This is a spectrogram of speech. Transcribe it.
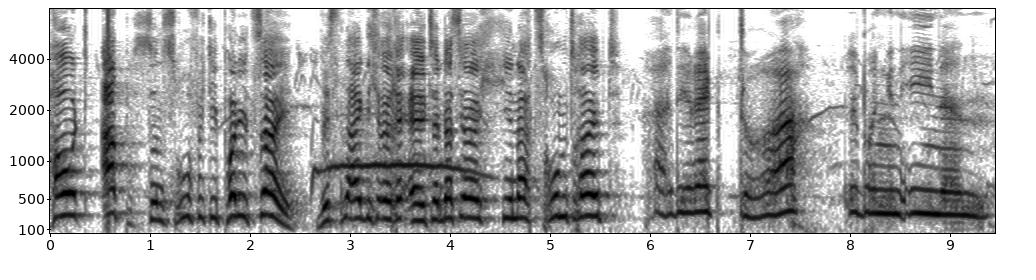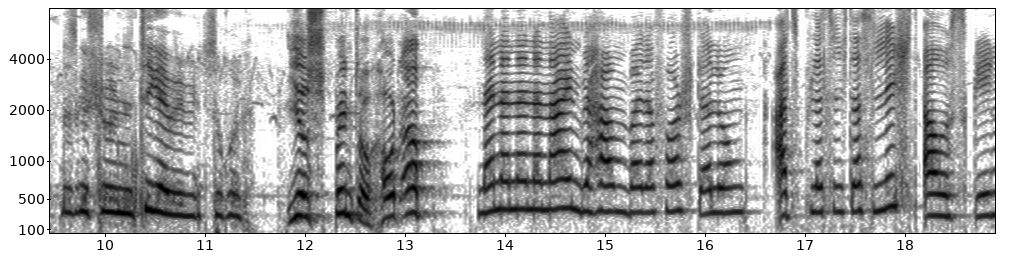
Haut ab, sonst rufe ich die Polizei. Wissen eigentlich eure Eltern, dass ihr euch hier nachts rumtreibt? Herr Direktor, wir bringen Ihnen das gestohlene Tigerbaby zurück. Ihr spinnt doch, haut ab! Nein, nein, nein, nein, nein. Wir haben bei der Vorstellung, als plötzlich das Licht ausging,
